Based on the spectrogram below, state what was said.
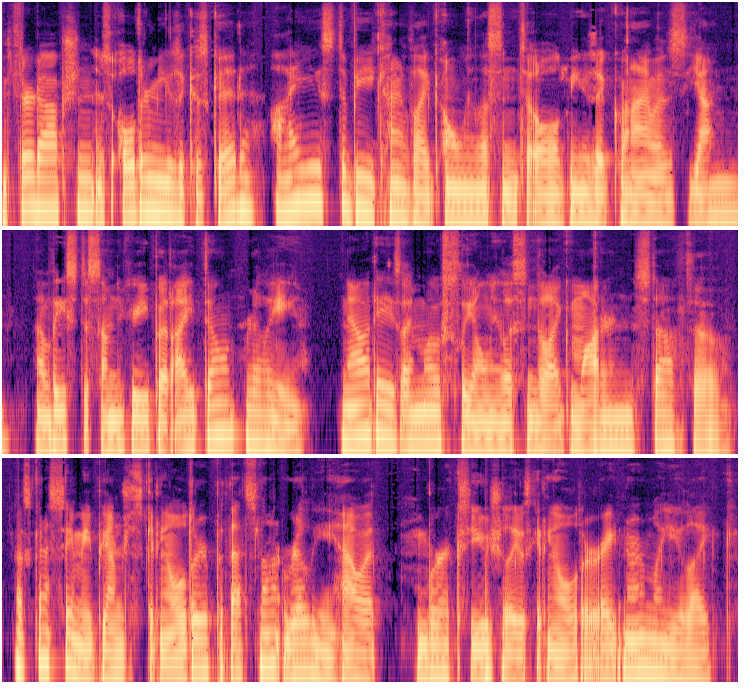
The third option is older music is good. I used to be kind of like only listen to old music when I was young, at least to some degree, but I don't really. Nowadays, I mostly only listen to like modern stuff, so I was gonna say maybe I'm just getting older, but that's not really how it works usually with getting older, right? Normally you like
